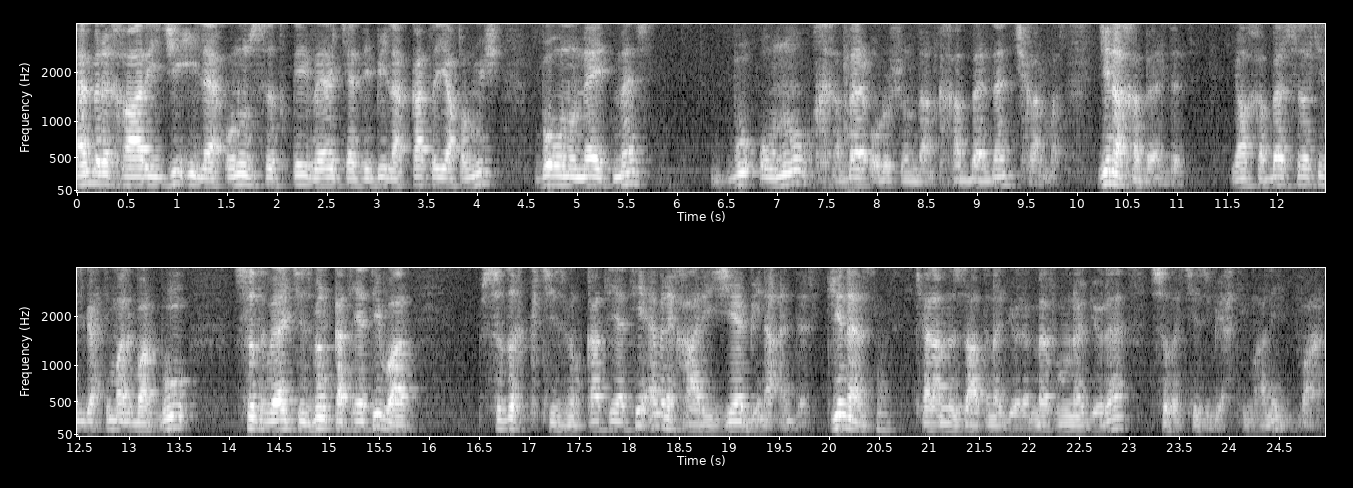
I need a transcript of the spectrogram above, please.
Emri harici ile onun sıdkı veya kezibiyle katı yapılmış bu onu ne etmez? Bu onu haber oluşundan, haberden çıkarmaz. Yine haberdir. Ya haber sıdk bir ihtimali var. Bu sıdk veya kizbin katiyeti var. Sıdk kizbin katiyeti emri hariciye binaendir. Yine kelamın zatına göre, mefhumuna göre sıdk kizbi ihtimali vardır.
